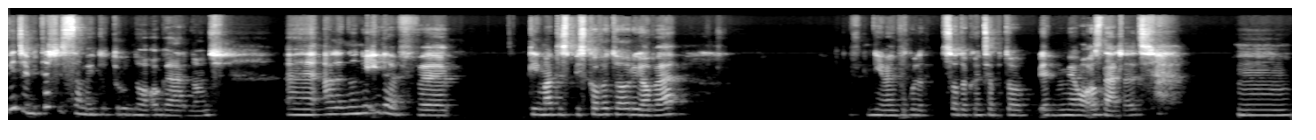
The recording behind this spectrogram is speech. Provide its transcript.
wiecie, mi też jest samej to trudno ogarnąć, e, ale no nie idę w klimaty spiskowe, teoriowe. Nie wiem w ogóle, co do końca by to jakby miało oznaczać. Mm,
